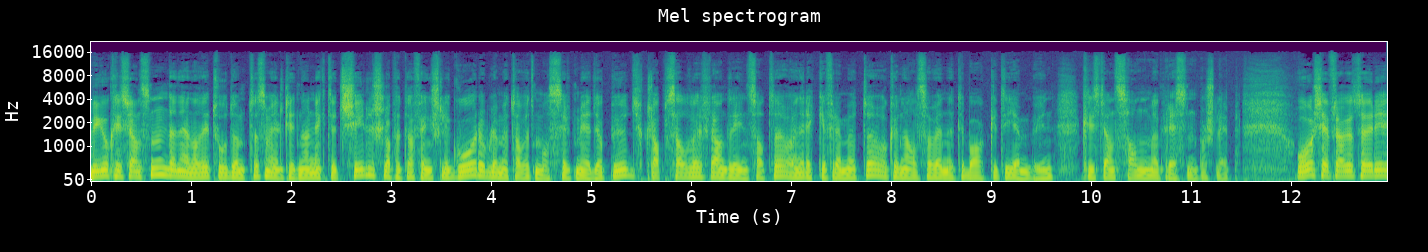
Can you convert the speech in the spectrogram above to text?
Viggo Kristiansen, den ene av de to dømte som hele tiden har nektet skyld, slapp ut av fengsel i går og ble møtt av et massivt medieoppbud, klappsalver fra andre innsatte og en rekke fremmøte, og kunne altså vende tilbake til hjembyen Kristiansand med pressen på slep. Og sjefredaktør i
